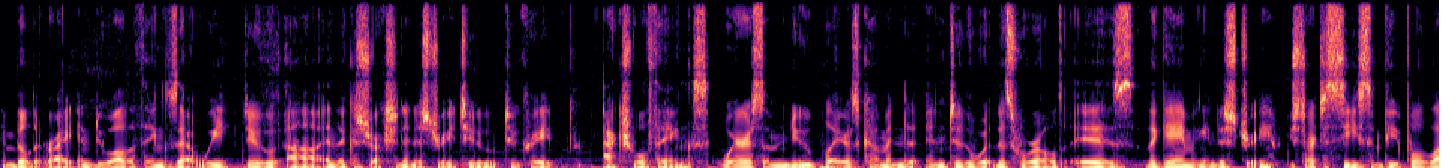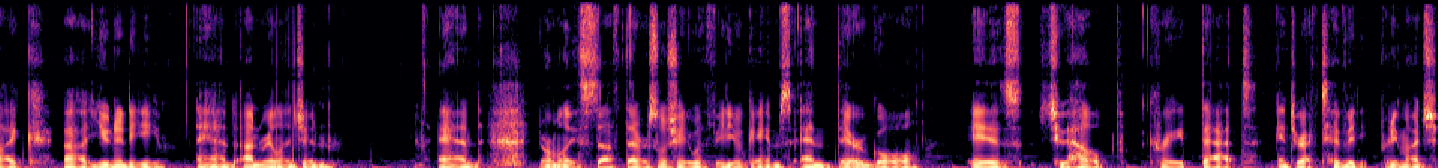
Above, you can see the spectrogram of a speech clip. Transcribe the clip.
and build it right and do all the things that we do uh, in the construction industry to to create actual things. Where some new players come into into this world is the gaming industry. You start to see some people like uh, Unity and Unreal Engine and normally stuff that are associated with video games and their goal is to help create that interactivity. Pretty much,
